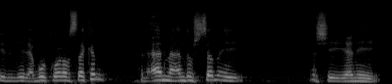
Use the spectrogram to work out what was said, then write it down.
اللي لعبوا الكرة مساكن الآن ما عندهمش حتى باش يعني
